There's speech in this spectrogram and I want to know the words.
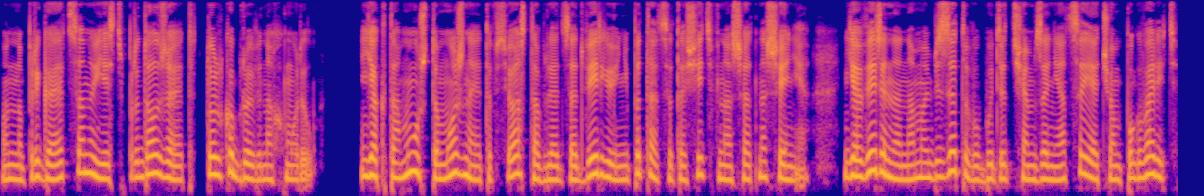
Он напрягается, но есть продолжает, только брови нахмурил. Я к тому, что можно это все оставлять за дверью и не пытаться тащить в наши отношения. Я уверена, нам и без этого будет чем заняться и о чем поговорить.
